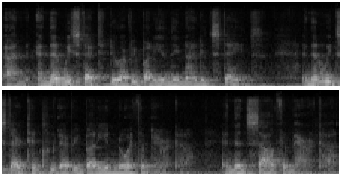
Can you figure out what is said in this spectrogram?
And, and then we start to do everybody in the United States. And then we'd start to include everybody in North America, and then South America,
